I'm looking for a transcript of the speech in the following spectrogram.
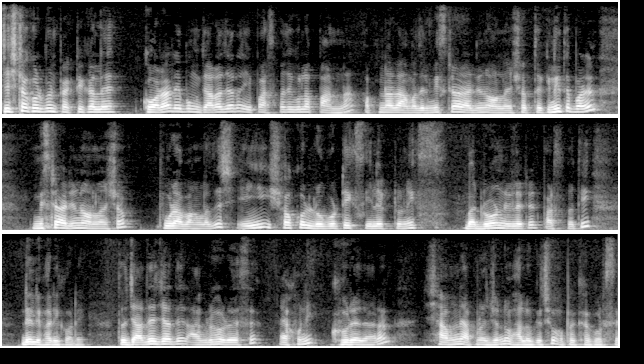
চেষ্টা করবেন প্র্যাকটিক্যালে করার এবং যারা যারা এই পাশপাতিগুলো পান না, আপনারা আমাদের মিস্টার আর্ডিনো অনলাইন শপ থেকে নিতে পারেন। মিস্টার আডিনো অনলাইন শপ পুরা বাংলাদেশ এই সকল রোবোটিক্স ইলেকট্রনিক্স বা ড্রোন রিলেটেড পার্সপাতি ডেলিভারি করে। তো যাদের যাদের আগ্রহ রয়েছে, এখনই ঘুরে দাঁড়ান। সামনে আপনার জন্য ভালো কিছু অপেক্ষা করছে।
